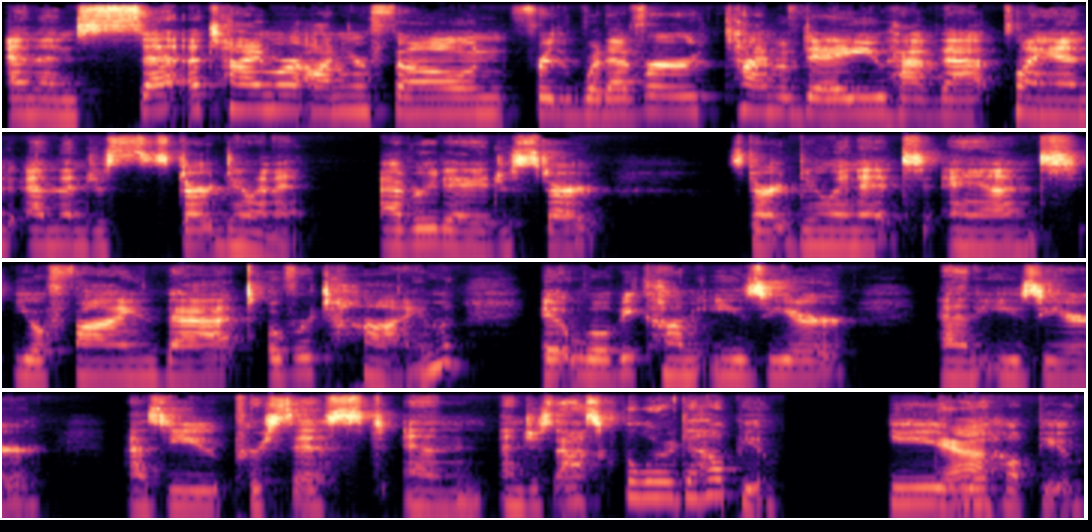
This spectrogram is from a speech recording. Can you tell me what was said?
and then set a timer on your phone for whatever time of day you have that planned, and then just start doing it every day. Just start start doing it and you'll find that over time it will become easier and easier as you persist and and just ask the lord to help you he yeah. will help you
